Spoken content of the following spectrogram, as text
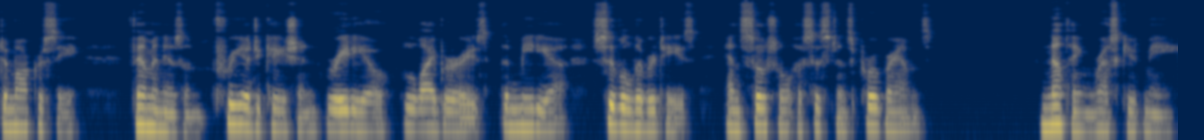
democracy, feminism, free education, radio, libraries, the media, civil liberties, and social assistance programs. Nothing rescued me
